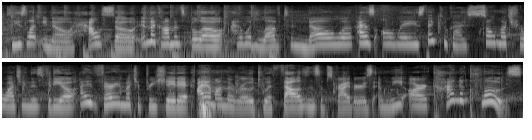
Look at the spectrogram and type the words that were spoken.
please let me know how so in the comments below. I would love to know. As always, thank you guys so much for watching this video. I very much appreciate it. I am on the road to a thousand subscribers and we are kind of close.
